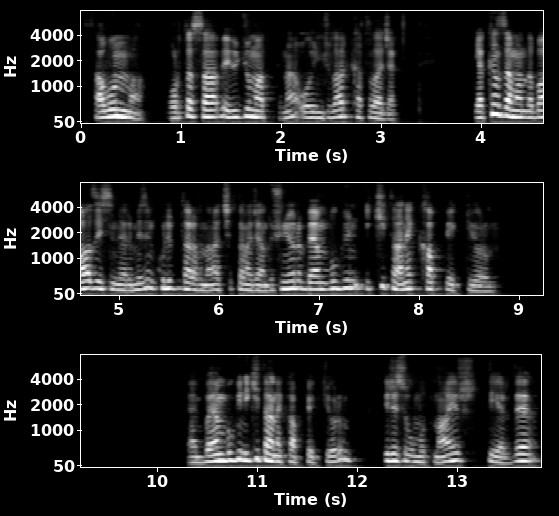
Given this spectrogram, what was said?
Savunma, orta saha ve hücum hattına oyuncular katılacak. Yakın zamanda bazı isimlerimizin kulüp tarafından açıklanacağını düşünüyorum. Ben bugün iki tane kap bekliyorum. Yani ben bugün iki tane kap bekliyorum. Birisi Umut Nair, diğeri de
